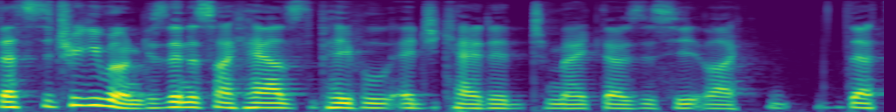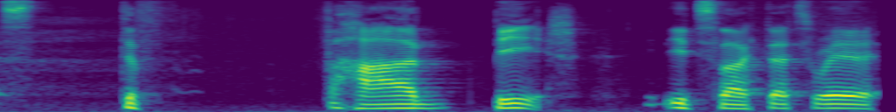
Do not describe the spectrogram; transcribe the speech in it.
that's the tricky one because then it's like, how's the people educated to make those decisions? Like, that's the f- hard bit. It's like that's where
